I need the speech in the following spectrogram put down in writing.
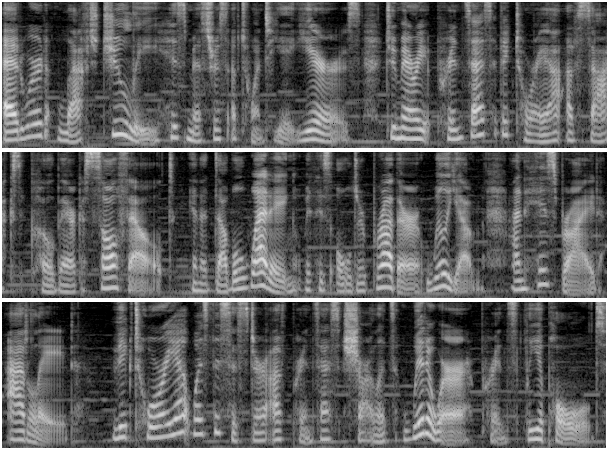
Edward left Julie, his mistress of 28 years, to marry Princess Victoria of Saxe Coburg Saalfeld in a double wedding with his older brother, William, and his bride, Adelaide. Victoria was the sister of Princess Charlotte's widower, Prince Leopold.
